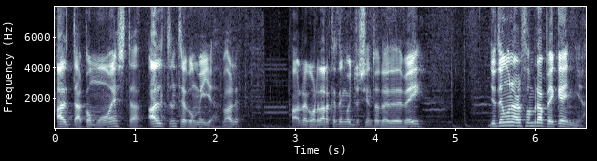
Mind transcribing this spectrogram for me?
alta como esta Alta entre comillas, ¿vale? A recordar que tengo 800 de dBi Yo tengo una alfombra pequeña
